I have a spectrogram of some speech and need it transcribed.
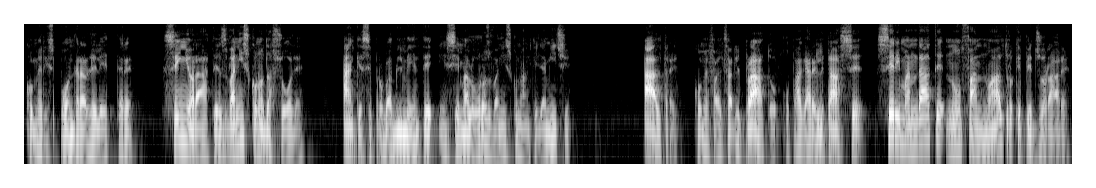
come rispondere alle lettere, se ignorate svaniscono da sole, anche se probabilmente insieme a loro svaniscono anche gli amici. Altre, come falciare il prato o pagare le tasse, se rimandate non fanno altro che peggiorare.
